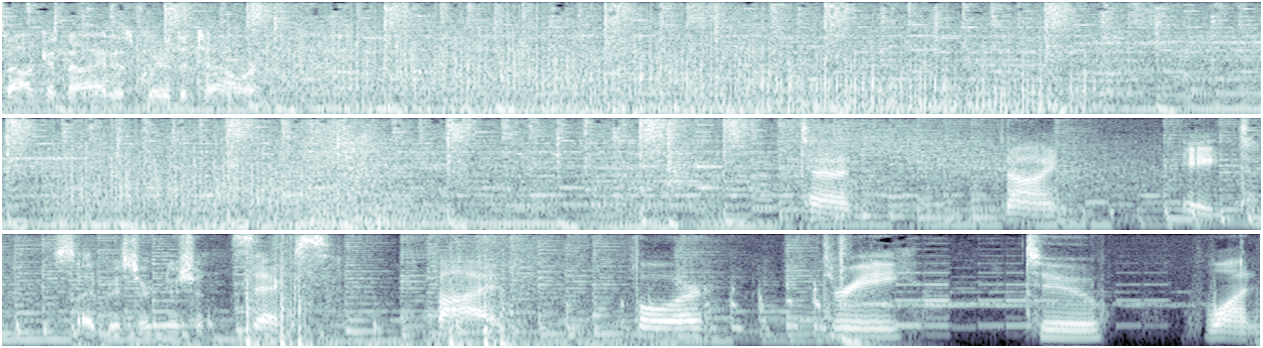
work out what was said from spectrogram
Falcon 9 has cleared the tower. Ten, nine, eight, Side booster ignition. six, five, four, three, two, one.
